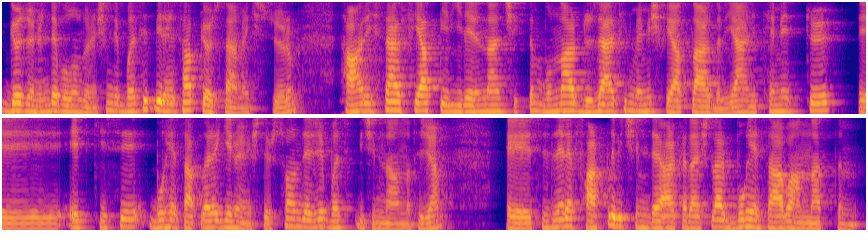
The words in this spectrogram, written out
göz önünde bulundurun. Şimdi basit bir hesap göstermek istiyorum. Tarihsel fiyat bilgilerinden çıktım. Bunlar düzeltilmemiş fiyatlardır. Yani temettü e, etkisi bu hesaplara girmemiştir. Son derece basit biçimde anlatacağım. E, sizlere farklı biçimde arkadaşlar bu hesabı anlattım.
